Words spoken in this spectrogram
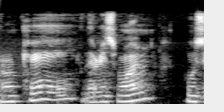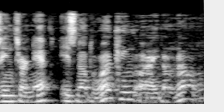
Okay, there is one whose internet is not working, or I don't know.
